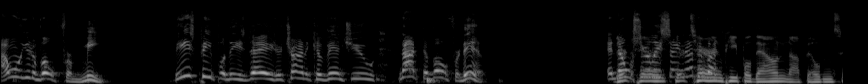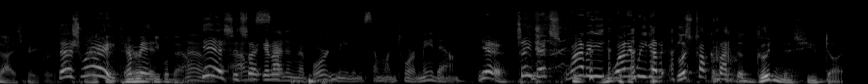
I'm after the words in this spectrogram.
I want you to vote for me. These people these days are trying to convince you not to vote for them. And They're don't tearing, really say they're nothing tearing about people down, not building skyscrapers. That's They're- they're right. I tearing mean- people down. Oh, Yes, it's I like- was and I- sat in a board meeting. Someone tore me down. Yeah. See, that's why do you, why do we got let's talk about the goodness you've done.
